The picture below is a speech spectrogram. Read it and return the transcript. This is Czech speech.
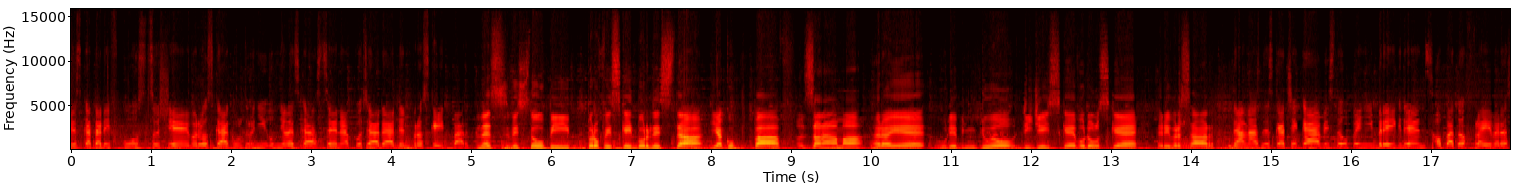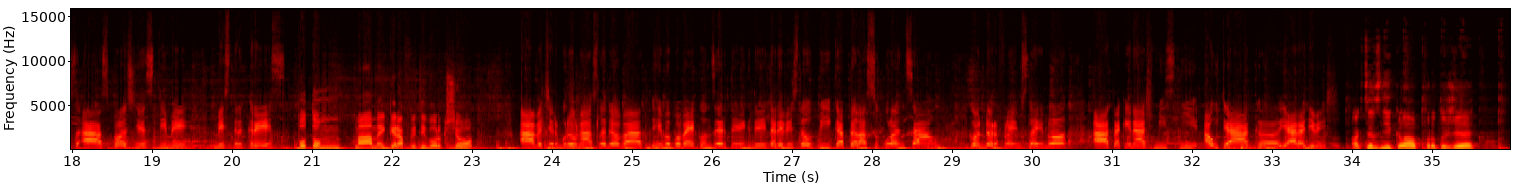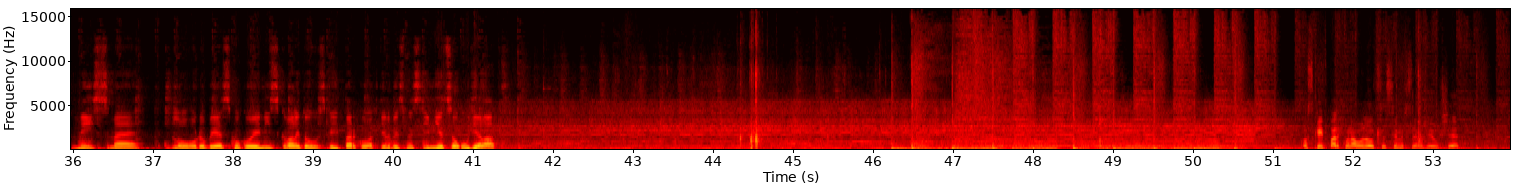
dneska tady Vkus, což je vodolská kulturní umělecká scéna, pořádá Den pro skatepark. Dnes vystoupí profi skateboardista Jakub Páv. Za náma hraje hudební duo DJské vodolské Riversard. Dál nás dneska čeká vystoupení Breakdance, Opat of Flavors a společně s nimi Mr. Chris. Potom máme graffiti workshop, a večer budou následovat hiphopové koncerty, kdy tady vystoupí kapela Succulent Sound, Gondor Flames Label a taky náš místní auták eh, Jára Diviš. Akce vznikla, protože nejsme dlouhodobě spokojení s kvalitou skateparku a chtěli bychom s tím něco udělat. Skateparku na Vodolce si myslím, že už je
